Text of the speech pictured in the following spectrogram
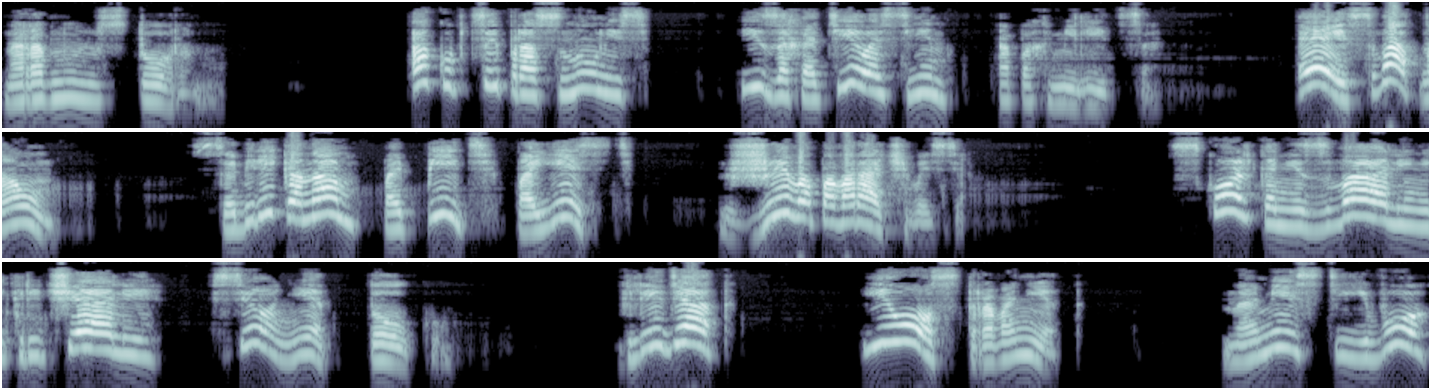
на родную сторону. А купцы проснулись, и захотелось им опохмелиться. — Эй, сват Наум, Собери-ка нам попить, поесть, живо поворачивайся. Сколько ни звали, ни кричали, все нет толку. Глядят, и острова нет. На месте его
